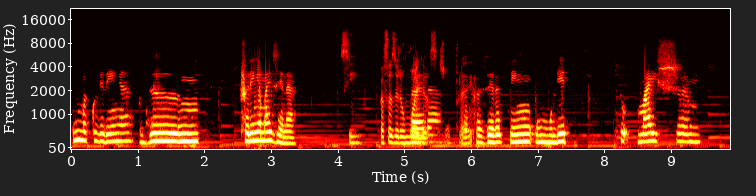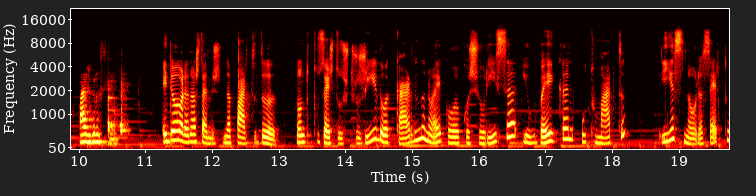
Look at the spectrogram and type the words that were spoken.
uma colherinha de hum, farinha maisena, Sim, para fazer o molho, Para- seja, para... para fazer assim um molhito mais, hum, mais grossinho. Então agora nós estamos na parte de onde puseste o estrugido, a carne, não é? Com a, com a chouriça e o bacon, o tomate e a cenoura, certo?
